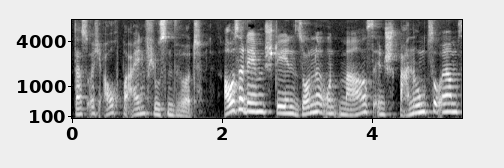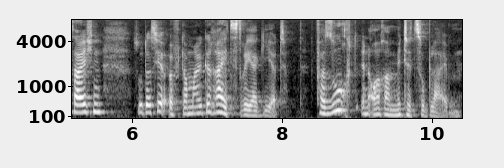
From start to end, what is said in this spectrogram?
das euch auch beeinflussen wird. Außerdem stehen Sonne und Mars in Spannung zu eurem Zeichen, sodass ihr öfter mal gereizt reagiert. Versucht, in eurer Mitte zu bleiben.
